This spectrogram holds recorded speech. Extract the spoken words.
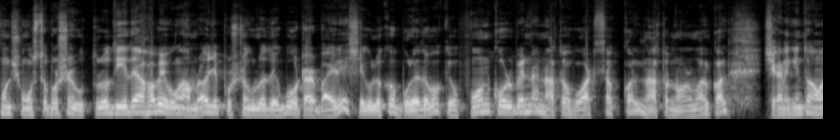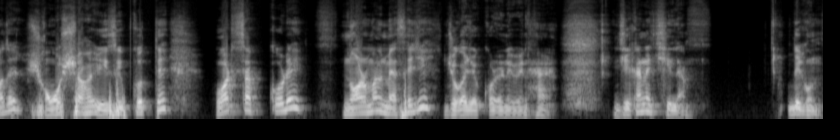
ফোন সমস্ত প্রশ্নের উত্তরও দিয়ে দেওয়া হবে এবং আমরাও যে প্রশ্নগুলো দেখব ওটার বাইরে সেগুলোকেও বলে দেবো। কেউ ফোন করবেন না না তো হোয়াটসঅ্যাপ কল না তো নর্মাল কল সেখানে কিন্তু আমাদের সমস্যা হয় রিসিভ করতে। হোয়াটসঅ্যাপ করে নর্মাল মেসেজে যোগাযোগ করে নেবেন হ্যাঁ। যেখানে ছিলাম। দেখুন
